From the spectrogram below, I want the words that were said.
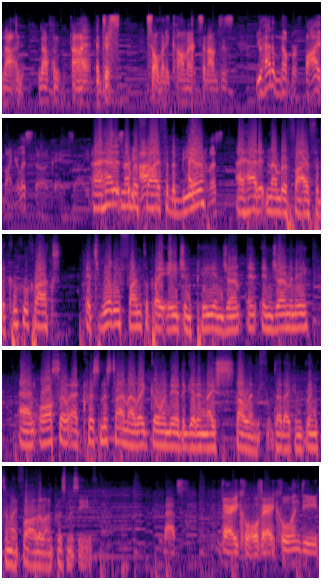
nothing, nothing. Uh, just so many comments, and I'm just you had him number five on your list, though. Okay, so you know, I had it number five for the beer. I had it number five for the Cuckoo Clocks. It's really fun to play Agent P in, Germ- in, in Germany. And also at Christmas time, I like going there to get a nice Stollen that I can bring to my father on Christmas Eve. That's very cool, very cool indeed.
